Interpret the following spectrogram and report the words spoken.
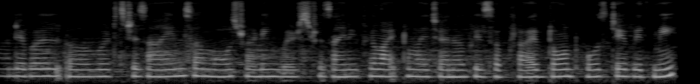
Mandable uh, words designs are most trending words design. If you like to my channel please subscribe. Don't go stay with me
